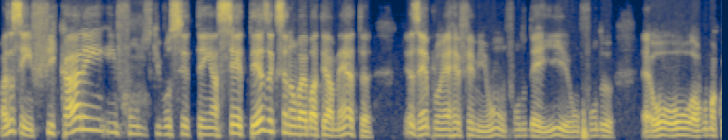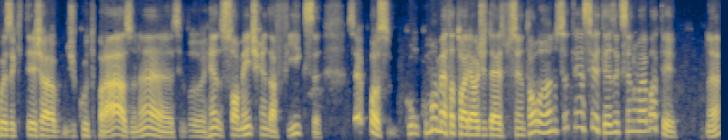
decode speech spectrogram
Mas assim, ficar em, fundos que você tem a certeza que você não vai bater a meta, exemplo, um RFM1, um fundo DI, um fundo é, ou, ou, alguma coisa que esteja de curto prazo, né? Somente renda fixa, você, pô, com, com, uma meta atuarial de 10% ao ano, você tem a certeza que você não vai bater. Né?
